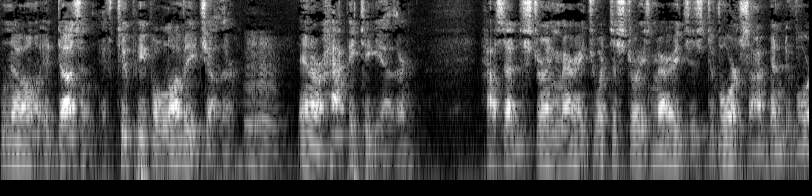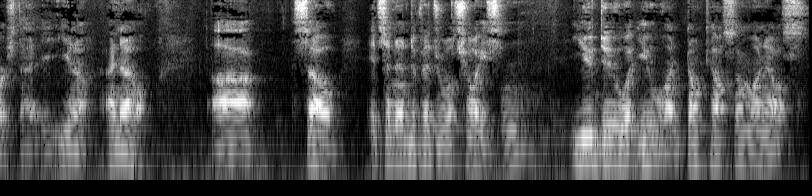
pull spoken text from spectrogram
No, it doesn't. If two people love each other and are happy together, how's that destroying marriage? What destroys marriage is divorce. I've been divorced. I, you know, I know. Uh, so it's an individual choice, and you do what you want. Don't tell someone else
